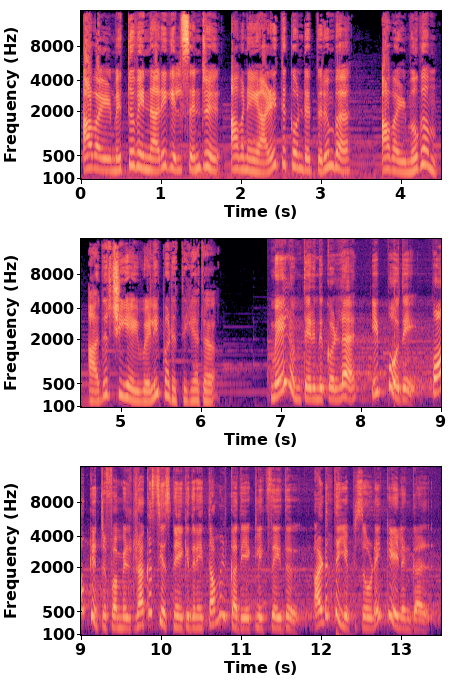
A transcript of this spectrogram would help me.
அவள் மித்துவின் அருகில் சென்று அவனை அழைத்துக் கொண்டு திரும்ப அவள் முகம் அதிர்ச்சியை வெளிப்படுத்தியது. மேலும் தெரிந்து கொள்ள இப்போதே பாக்கெட் எஃப்எம்மில் ரகசிய சிநேகிதனை தமிழ் கதையை கிளிக் செய்து அடுத்த எபிசோடை கேளுங்கள்.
